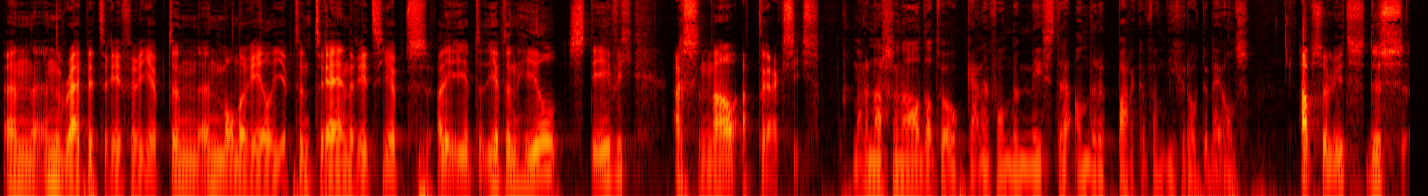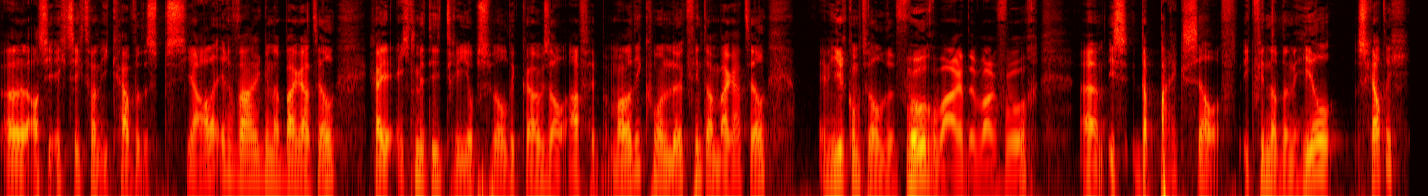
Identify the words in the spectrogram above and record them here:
een, een rapid river, je hebt een, een monorail, je hebt een treinrit, je hebt, allez, je, hebt, je hebt een heel stevig arsenaal attracties maar een arsenaal dat we ook kennen van de meeste andere parken van die grootte bij ons. Absoluut. Dus uh, als je echt zegt van ik ga voor de speciale ervaringen naar Bagatelle, ga je echt met die triops wel de kous al af hebben. Maar wat ik gewoon leuk vind aan Bagatelle, en hier komt wel de voorwaarde waarvoor, uh, is dat park zelf. Ik vind dat een heel schattig,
